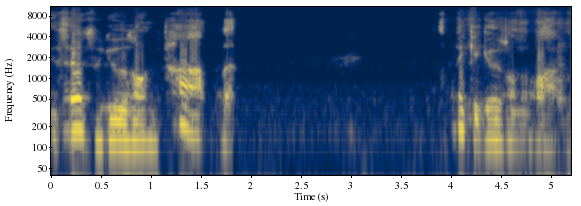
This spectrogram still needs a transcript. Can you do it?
It says it goes on top, but I think it goes on the bottom.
